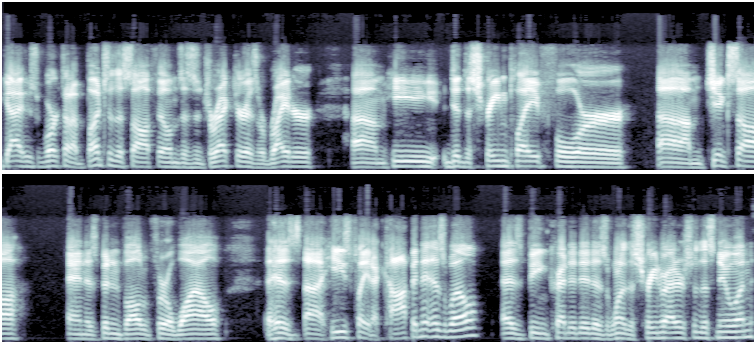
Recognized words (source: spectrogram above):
guy who's worked on a bunch of the Saw films as a director, as a writer. Um, he did the screenplay for um, Jigsaw and has been involved for a while. His uh, he's played a cop in it as well as being credited as one of the screenwriters for this new one.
